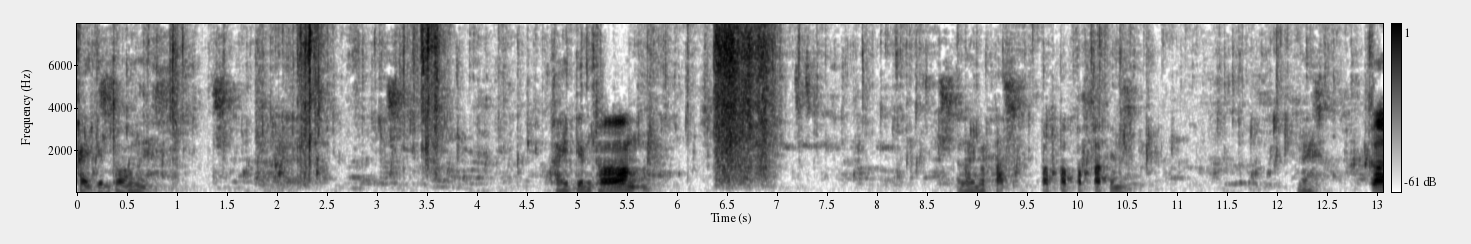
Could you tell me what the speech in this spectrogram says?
ไข่เต็มท้องเลย ไข่เต็มท้อง อะไรมาตัดปั๊บปั๊บปั๊บปั๊บอย่างนี้นะก็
